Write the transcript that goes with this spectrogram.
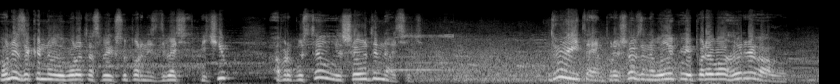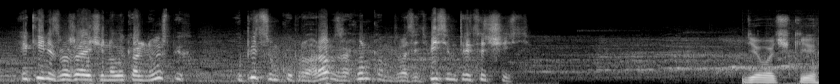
Вони закинули ворота своїх суперниць 20 м'ячів, а пропустили лише 11. Другий тайм пройшов за невеликою перевагою Реалу, який, незважаючи на локальний успіх, у підсумку програв з рахунком 28-36. Девочки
